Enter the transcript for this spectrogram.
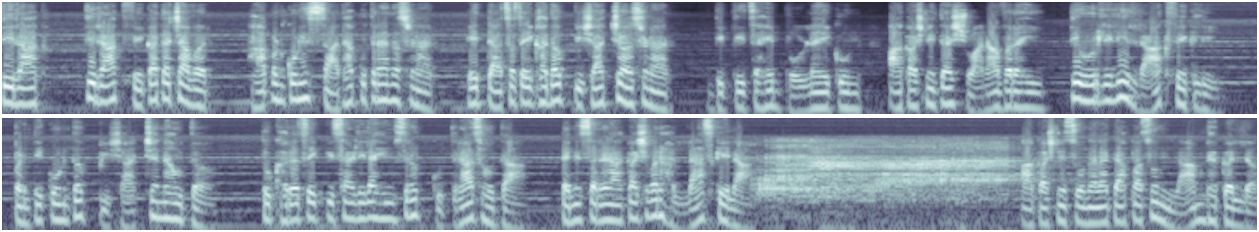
ती राख ती राख फेका त्याच्यावर. हा पण कोणी साधा कुत्रा नसणार. हे त्याचंच एखादं पिशाच्य असणार. दीप्तीचं हे बोलणं ऐकून आकाशने त्या श्वानावरही ती उरलेली राख फेकली. पण ते कोणतं पिशाच्य नव्हतं. तो खरंच एक पिसाळलेला हिंस्र कुत्राच होता. त्याने सरळ आकाशवर हल्लाच केला. आकाशने सोनाला त्यापासून लांब ढकललं.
